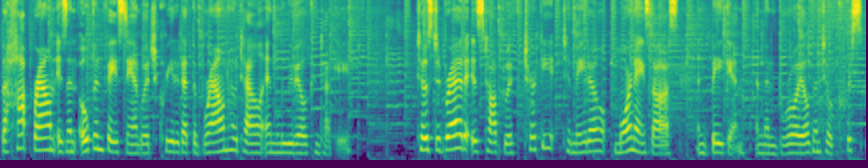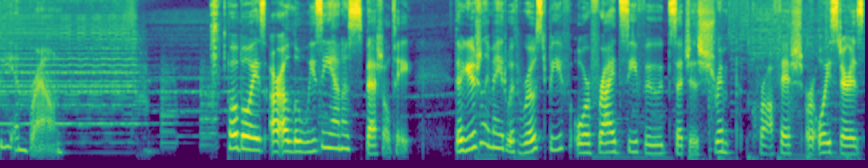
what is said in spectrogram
The Hot Brown is an open face sandwich created at the Brown Hotel in Louisville, Kentucky. Toasted bread is topped with turkey, tomato, Mornay sauce, and bacon, and then broiled until crispy and brown. Po' boys are a Louisiana specialty. They're usually made with roast beef or fried seafood such as shrimp, crawfish, or oysters,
